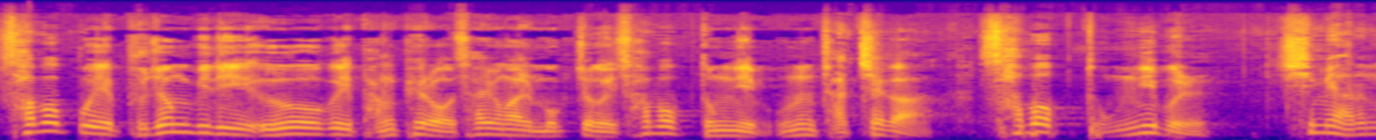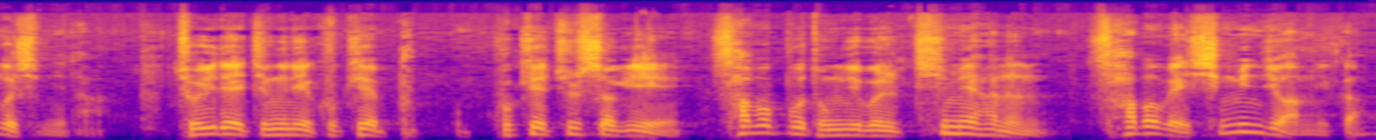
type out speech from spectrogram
사법부의 부정비리 의혹의 방패로 사용할 목적의 사법 독립 우는 자체가 사법 독립을 침해하는 것입니다. 조희대 증인의 국회 국회 출석이 사법부 독립을 침해하는 사법의 식민지화입니까?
